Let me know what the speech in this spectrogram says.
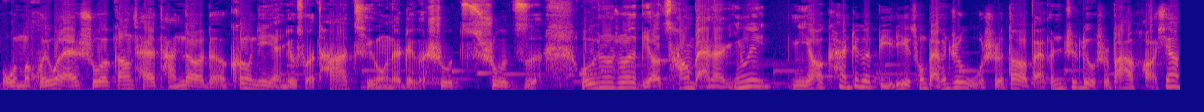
我们回过来说，刚才谈到的克隆金研究所，它提供的这个数数字，我为什么说的比较苍白呢？因为你要看这个比例，从百分之五十到百分之六十八，好像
